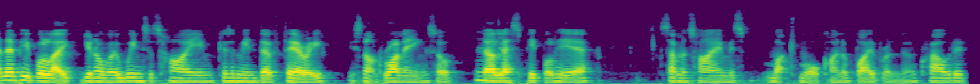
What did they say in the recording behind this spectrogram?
And then people like you know in winter time because I mean the ferry is not running, so there are Mm, less people here. Summertime is much more kind of vibrant and crowded.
